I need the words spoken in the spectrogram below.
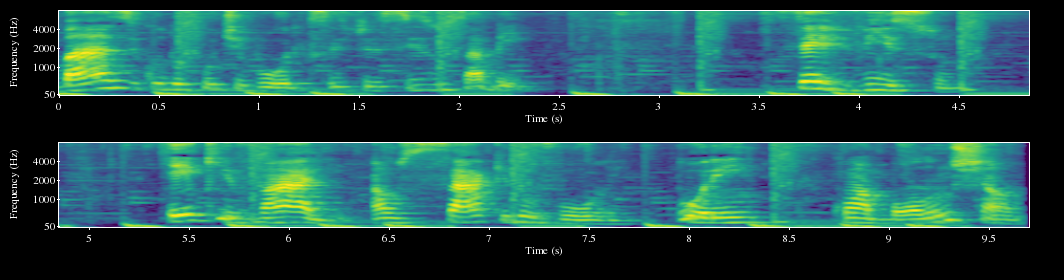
básicos do futebol que vocês precisam saber. Serviço equivale ao saque do vôlei, porém com a bola no chão.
